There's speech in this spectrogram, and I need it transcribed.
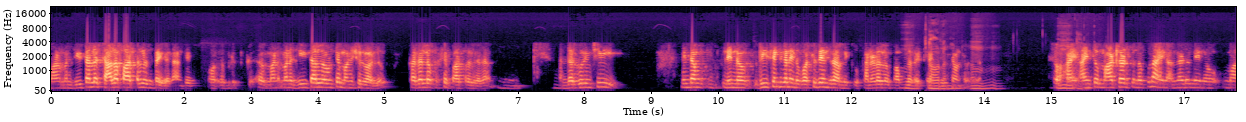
మన మన జీవితాల్లో చాలా పాత్రలు ఉంటాయి కదా. అంటే ఇప్పుడు మన మన జీవితాల్లో ఉంటే మనుషులు వాళ్ళు. కథల్లోకి వస్తే పాత్రలు కదా. అందరి గురించి నిన్న నిన్న రీసెంట్గా నేను వసుదేంద్ర మీకు కన్నడలో పాపులర్. ఉమ్. సో ఆయ- ఆయనతో మాట్లాడుతున్నప్పుడు ఆయన అన్నాడు నేను మా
